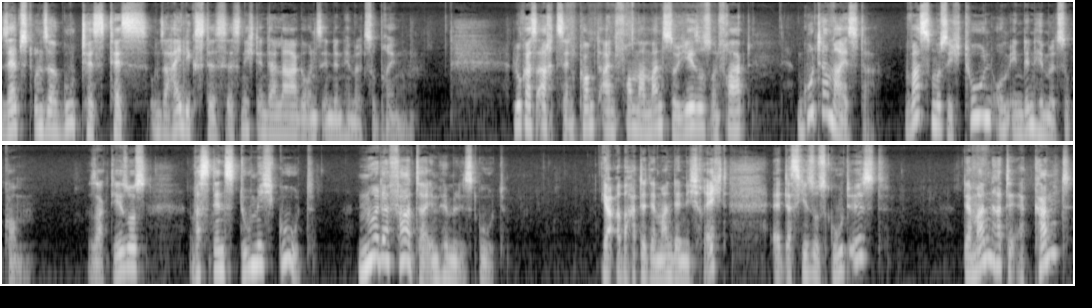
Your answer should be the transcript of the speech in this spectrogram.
Selbst unser Gutestes, unser Heiligstes ist nicht in der Lage, uns in den Himmel zu bringen. Lukas 18 kommt ein frommer Mann zu Jesus und fragt, Guter Meister, was muss ich tun, um in den Himmel zu kommen? Sagt Jesus, was nennst du mich gut? Nur der Vater im Himmel ist gut. Ja, aber hatte der Mann denn nicht recht, äh, dass Jesus gut ist? Der Mann hatte erkannt,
